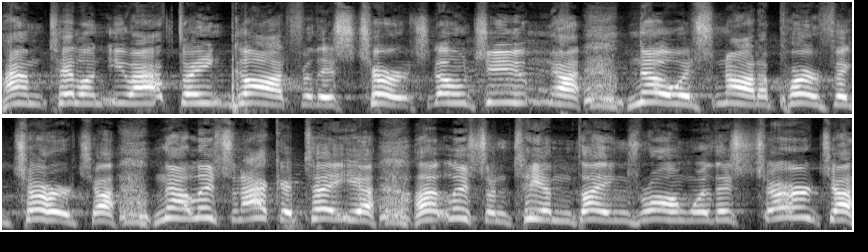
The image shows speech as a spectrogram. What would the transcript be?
I'm telling you, I thank God for this church, don't you? No, it's not a perfect church. Now, listen, I could tell you, uh, listen, 10 things wrong with this church, uh,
